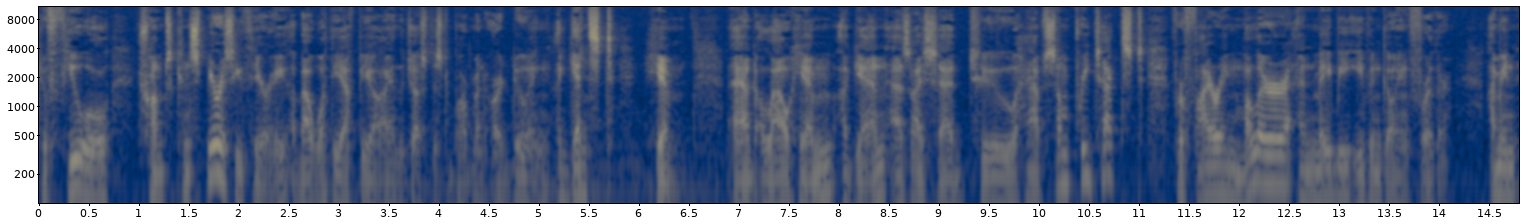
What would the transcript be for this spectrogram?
to fuel Trump's conspiracy theory about what the FBI and the Justice Department are doing against him and allow him, again, as I said, to have some pretext for firing Mueller and maybe even going further. I mean,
